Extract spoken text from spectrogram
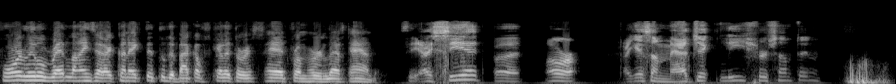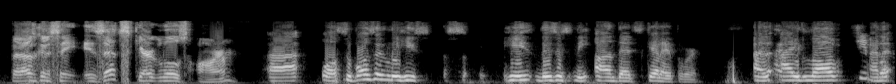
four little red lines that are connected to the back of Skeletor's head from her left hand. See, I see it, but, or, I guess a magic leash or something? But I was gonna say, is that Scareglow's arm? Uh, well, supposedly he's, he, this is the undead Skeletor. And I love, She and put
